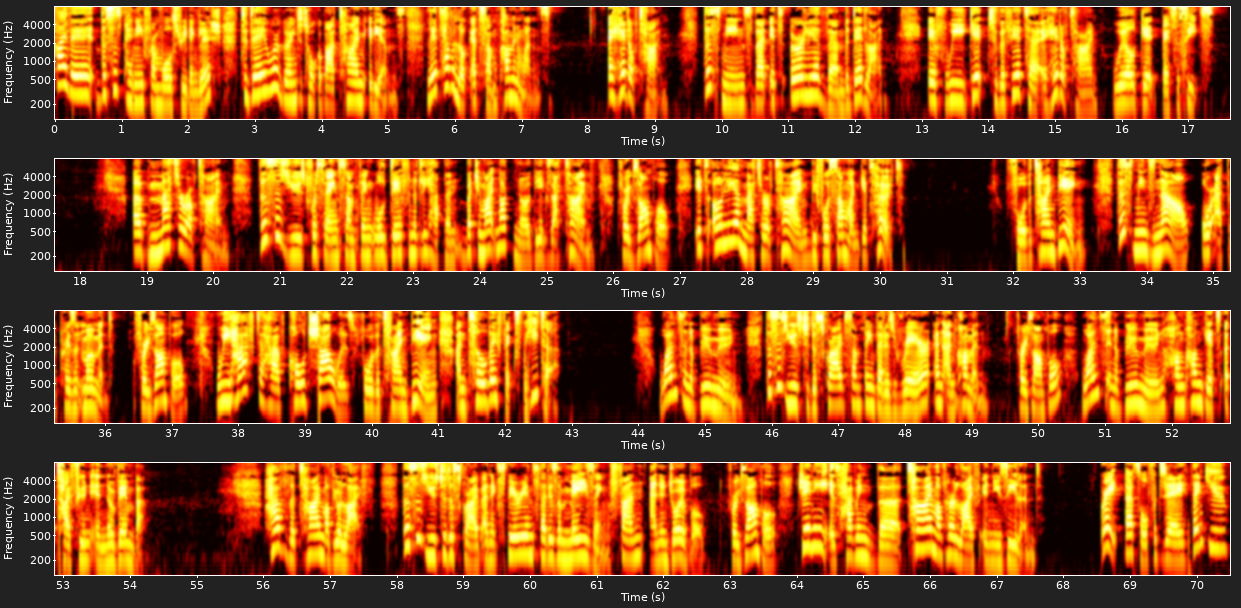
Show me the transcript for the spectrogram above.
Hi there, this is Penny from Wall Street English. Today we're going to talk about time idioms. Let's have a look at some common ones. Ahead of time. This means that it's earlier than the deadline. If we get to the theatre ahead of time, we'll get better seats. A matter of time. This is used for saying something will definitely happen, but you might not know the exact time. For example, it's only a matter of time before someone gets hurt. For the time being. This means now or at the present moment. For example, we have to have cold showers for the time being until they fix the heater. Once in a blue moon. This is used to describe something that is rare and uncommon. For example, once in a blue moon, Hong Kong gets a typhoon in November. Have the time of your life. This is used to describe an experience that is amazing, fun, and enjoyable. For example, Jenny is having the time of her life in New Zealand. Great, that's all for today. Thank you.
